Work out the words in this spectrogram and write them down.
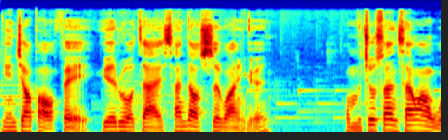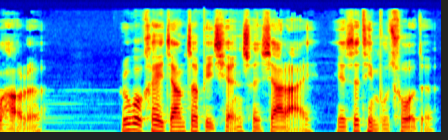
年交保费约落在三到四万元，我们就算三万五好了。如果可以将这笔钱省下来，也是挺不错的。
